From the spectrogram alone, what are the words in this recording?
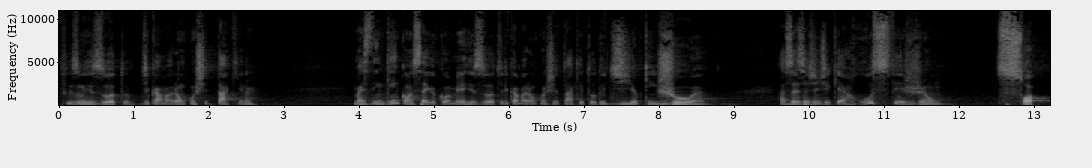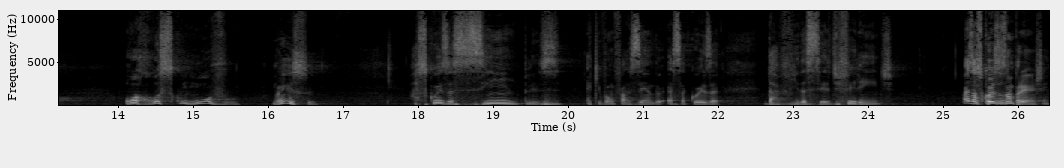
Fiz um risoto de camarão com shiitake, né? Mas ninguém consegue comer risoto de camarão com shiitake todo dia, porque enjoa. Às vezes a gente quer arroz feijão só, ou arroz com ovo, não é isso? As coisas simples é que vão fazendo essa coisa da vida ser diferente. Mas as coisas não preenchem.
